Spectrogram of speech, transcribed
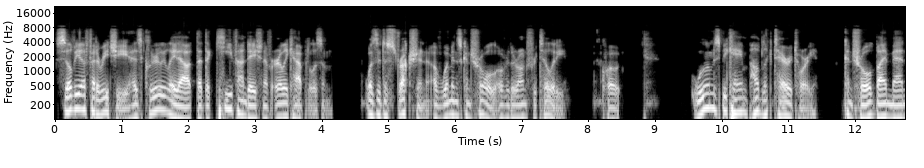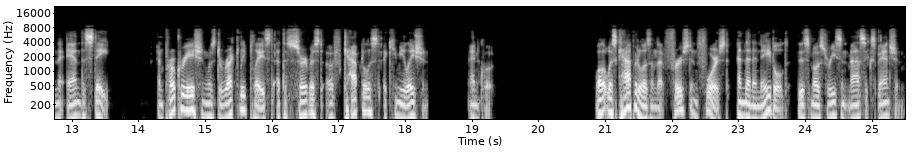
Silvia Federici has clearly laid out that the key foundation of early capitalism was the destruction of women's control over their own fertility. Quote, Wombs became public territory, controlled by men and the state, and procreation was directly placed at the service of capitalist accumulation. While it was capitalism that first enforced and then enabled this most recent mass expansion,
